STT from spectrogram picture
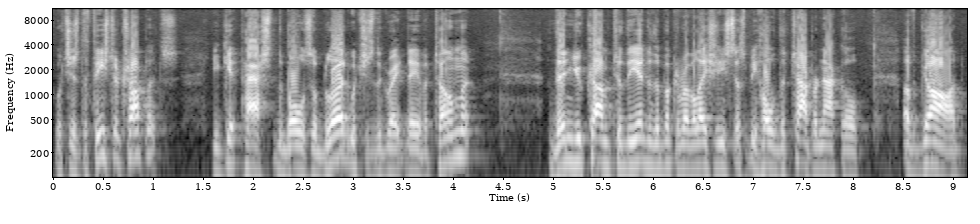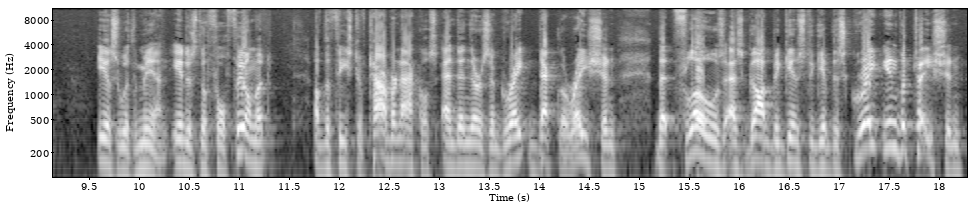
which is the Feast of Trumpets, you get past the bowls of blood, which is the great day of atonement. Then you come to the end of the book of Revelation. He says, Behold, the tabernacle of God is with men. It is the fulfillment of the Feast of Tabernacles. And then there's a great declaration that flows as God begins to give this great invitation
